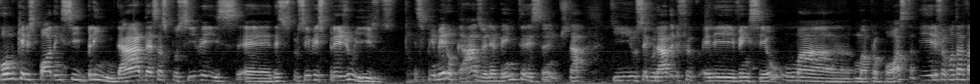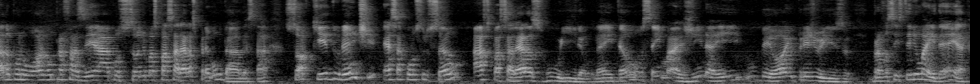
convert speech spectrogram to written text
como que eles podem se blindar dessas possíveis, é, desses possíveis prejuízos. Esse primeiro caso ele é bem interessante, tá? que o segurado ele, foi, ele venceu uma, uma proposta e ele foi contratado por um órgão para fazer a construção de umas passarelas pré-moldadas, tá? Só que durante essa construção as passarelas ruíram, né? Então você imagina aí o BO e o prejuízo. Para vocês terem uma ideia,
